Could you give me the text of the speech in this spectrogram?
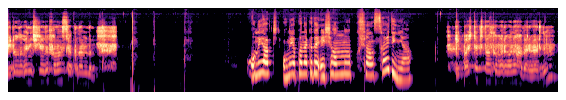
bir dolabın içine de falan saklandım. Onu yap onu yapana kadar eşyalarını kuşansaydın ya. İlk başta Titan kameramana haber verdim.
